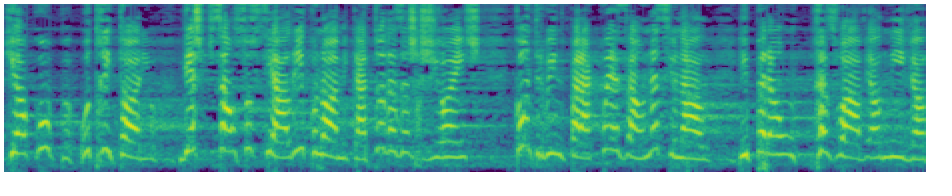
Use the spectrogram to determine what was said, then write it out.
que ocupe o território de expressão social e económica a todas as regiões, contribuindo para a coesão nacional e para um razoável nível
